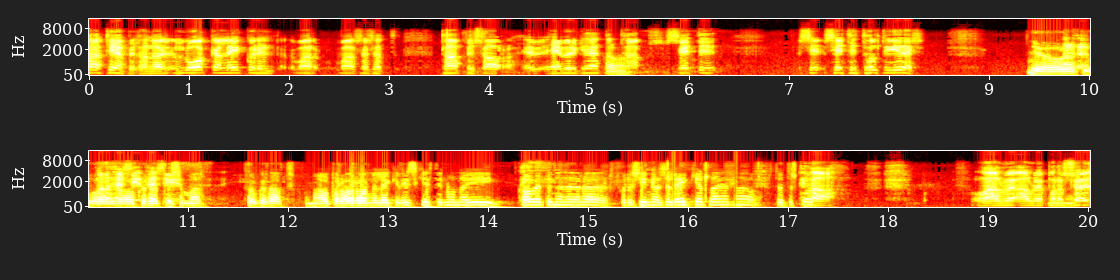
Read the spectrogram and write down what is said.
var tímabil, þannig að loka leikurinn var, var sagt tapið sára. Hef, hefur ekki þetta tap setið, se- setið doldið í þér? Bara- og, okkur öllu sem að tóku þátt. sko. Var bara horfa hann að leiki fyrst skipti núna í COVID-19 þegar að fór að sína þessi leiki alltaf hérna og stöðu sko. Já. Og alveg, alveg bara söð,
